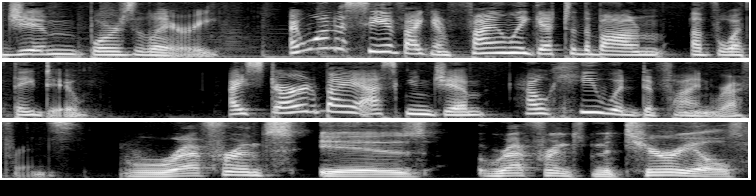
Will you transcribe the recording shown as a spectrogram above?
Jim Borzilleri. I want to see if I can finally get to the bottom of what they do. I started by asking Jim how he would define reference. Reference is reference materials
